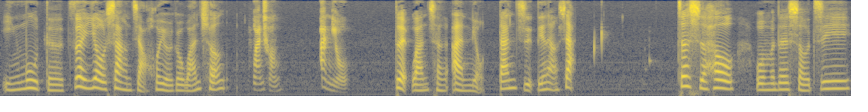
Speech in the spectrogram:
荧幕的最右上角，会有一个完成。完成。按钮，对，完成按钮，单指点两下，这时候。我们的手机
